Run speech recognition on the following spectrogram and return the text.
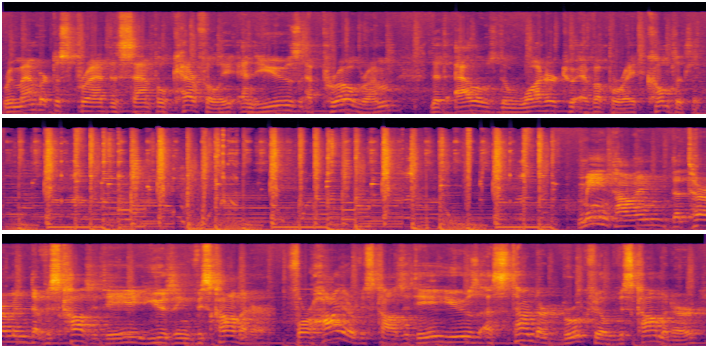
Remember to spread the sample carefully and use a program that allows the water to evaporate completely. Meantime, determine the viscosity using viscometer. For higher viscosity, use a standard Brookfield viscometer,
